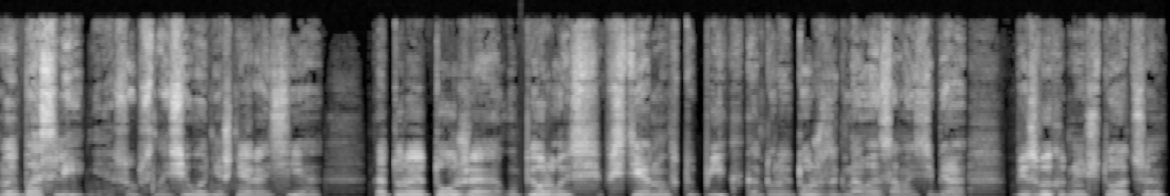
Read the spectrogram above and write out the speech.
Ну и последнее. Собственно, сегодняшняя Россия – которая тоже уперлась в стену, в тупик, которая тоже загнала сама себя в безвыходную ситуацию,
